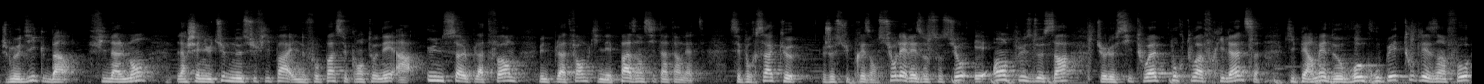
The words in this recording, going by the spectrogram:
je me dis que ben, finalement, la chaîne YouTube ne suffit pas. Il ne faut pas se cantonner à une seule plateforme, une plateforme qui n'est pas un site internet. C'est pour ça que je suis présent sur les réseaux sociaux et en plus de ça, tu as le site web pour toi freelance qui permet de regrouper toutes les infos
